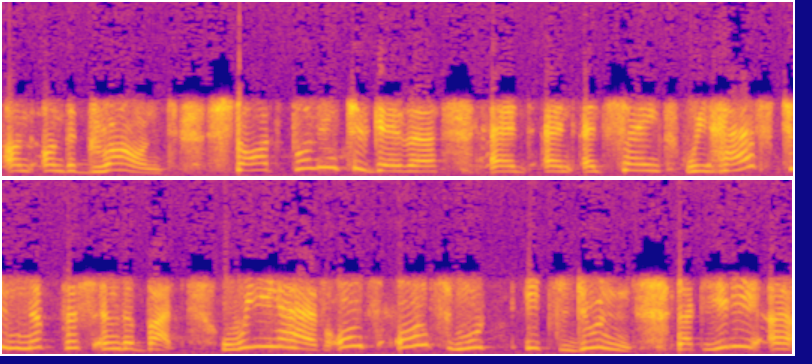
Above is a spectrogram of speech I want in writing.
on on the ground start pulling together and and and saying we have to nip this in the bud. We have ons ons moet iets doen dat hierdie uh,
